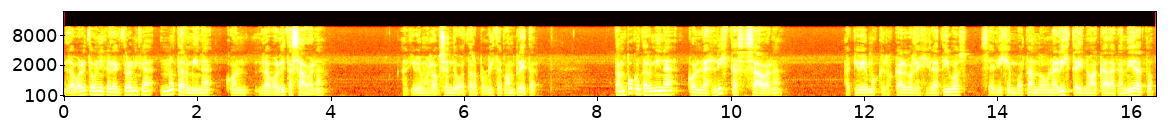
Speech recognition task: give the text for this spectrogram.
La boleta única electrónica no termina con la boleta sábana, aquí vemos la opción de votar por lista completa, tampoco termina con las listas sábana, aquí vemos que los cargos legislativos se eligen votando a una lista y no a cada candidato,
